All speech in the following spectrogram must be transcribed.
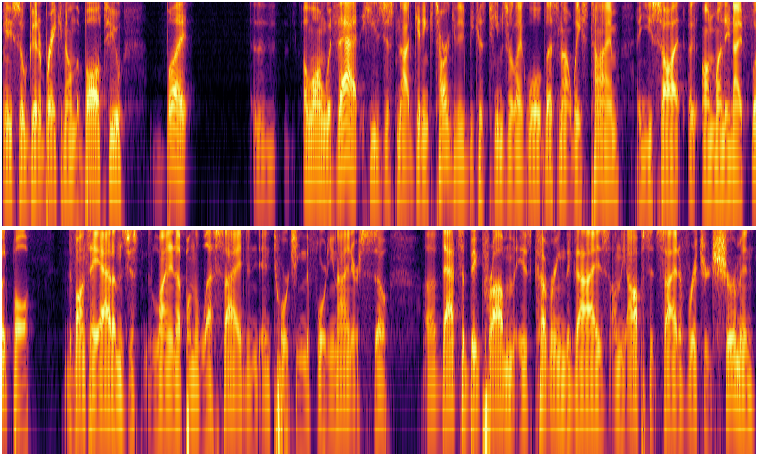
and he's so good at breaking on the ball too. But along with that, he's just not getting targeted because teams are like, well, let's not waste time. And you saw it uh, on Monday Night Football. Davante Adams just lining up on the left side and, and torching the 49ers. So uh, that's a big problem is covering the guys on the opposite side of Richard Sherman.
